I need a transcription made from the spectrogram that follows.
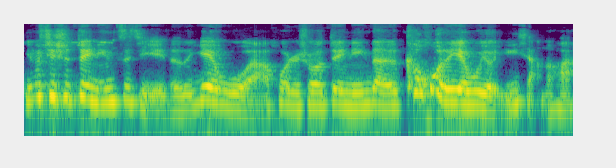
尤其是对您自己的业务啊，或者说对您的客户的业务有影响的话。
